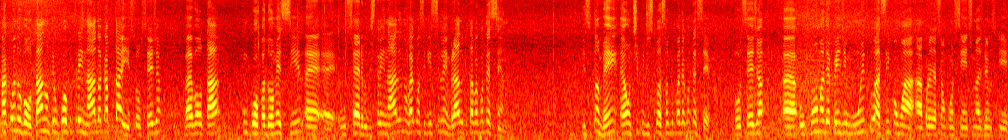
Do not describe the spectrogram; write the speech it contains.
mas quando voltar não tem um corpo treinado a captar isso, ou seja, vai voltar com o corpo adormecido, é, é, um cérebro destreinado e não vai conseguir se lembrar do que estava acontecendo. Isso também é um tipo de situação que pode acontecer. Ou seja, uh, o coma depende muito, assim como a, a, projeção consciente, nós vemos que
